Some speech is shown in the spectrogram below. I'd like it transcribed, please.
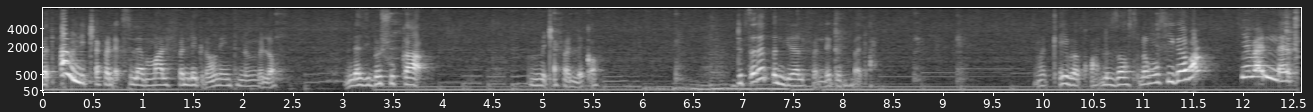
በጣም እንዲጨፈለቅ ስለማልፈልግ ነው እኔ እንትን የምለው እንደዚህ በሹካ የምጨፈልቀው። ድፍጥጥጥ እንዲል አልፈልግም። በጣም በቃ ይበቃዋል። እዛ ውስጥ ደግሞ ሲገባ የበለጠ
